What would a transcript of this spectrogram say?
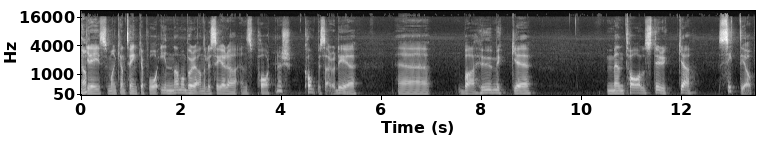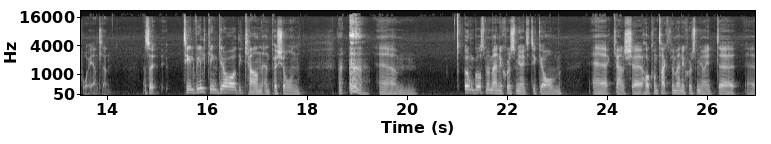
Ja. grej som man kan tänka på innan man börjar analysera ens partners kompisar. Och det är eh, bara hur mycket mental styrka sitter jag på egentligen? Alltså, till vilken grad kan en person um, umgås med människor som jag inte tycker om. Eh, kanske ha kontakt med människor som jag inte eh,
